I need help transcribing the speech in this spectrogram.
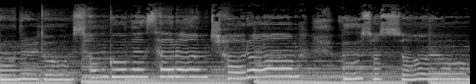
오늘도 성공한 사람처럼 웃었어요.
